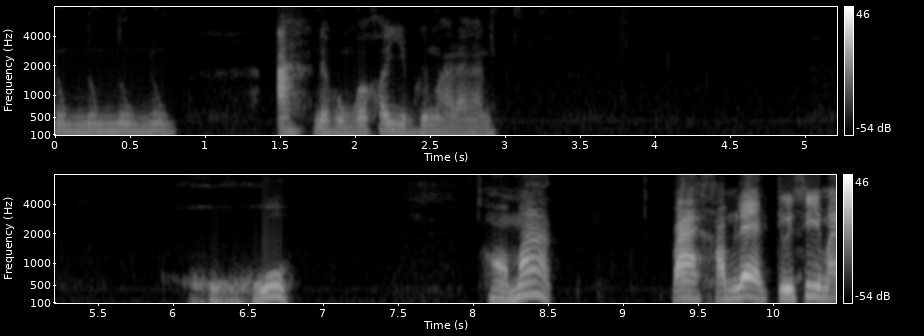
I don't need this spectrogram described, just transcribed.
นุ่มนุ่มนุ่มนุ่มอะเดี๋ยวผมก็ค่อยหยิบขึ้นมาแล้วกันโอ้โหหอมมากไปคำแรกจุยซี่ไหม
